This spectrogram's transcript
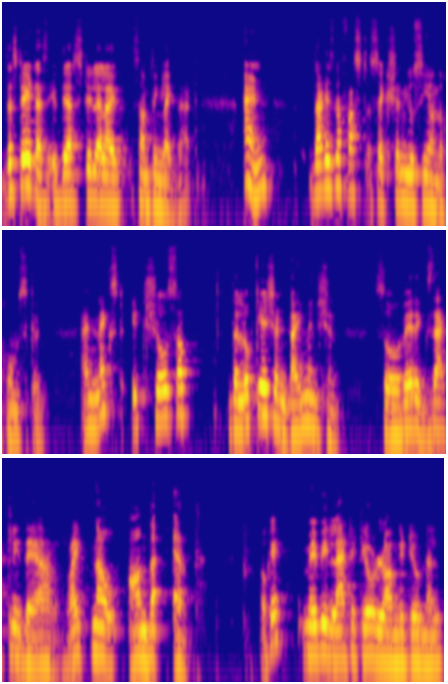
the status if they are still alive something like that and that is the first section you see on the home screen. And next it shows up the location dimension. So where exactly they are right now on the earth. Okay, maybe latitude, longitudinal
